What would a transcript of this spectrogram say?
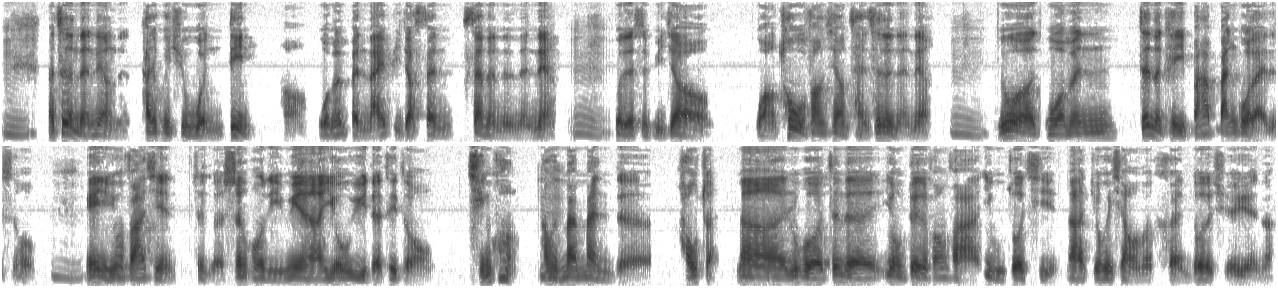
嗯，那这个能量呢，它就会去稳定啊、哦、我们本来比较散散乱的能量，嗯，或者是比较往错误方向产生的能量，嗯，如果我们真的可以把它搬过来的时候，嗯，哎，你会发现这个生活里面啊，忧郁的这种情况，它会慢慢的好转。嗯、那如果真的用对的方法，一鼓作气，那就会像我们很多的学员呢、啊，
